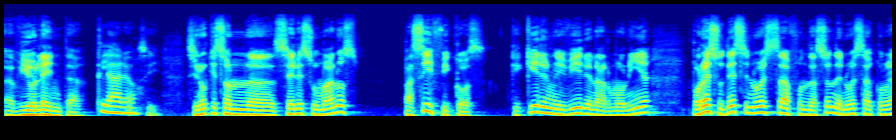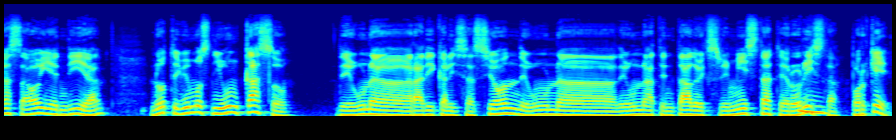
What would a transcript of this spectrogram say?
eh, violenta, Claro. ¿sí? sino que son eh, seres humanos pacíficos, que quieren vivir en armonía. Por eso, desde nuestra fundación de nuestra comunidad hasta hoy en día, no tuvimos ni un caso de una radicalización, de, una, de un atentado extremista, terrorista. ¿Por qué?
